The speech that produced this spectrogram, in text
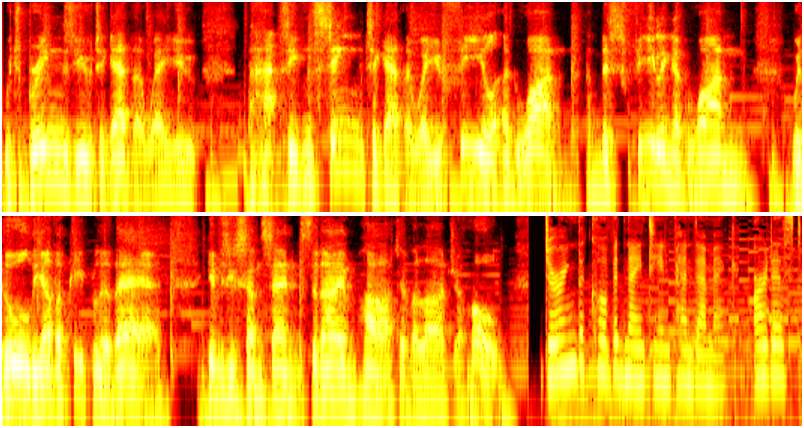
which brings you together where you perhaps even sing together, where you feel at one. And this feeling at one with all the other people are there gives you some sense that I am part of a larger whole. During the COVID 19 pandemic, artist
